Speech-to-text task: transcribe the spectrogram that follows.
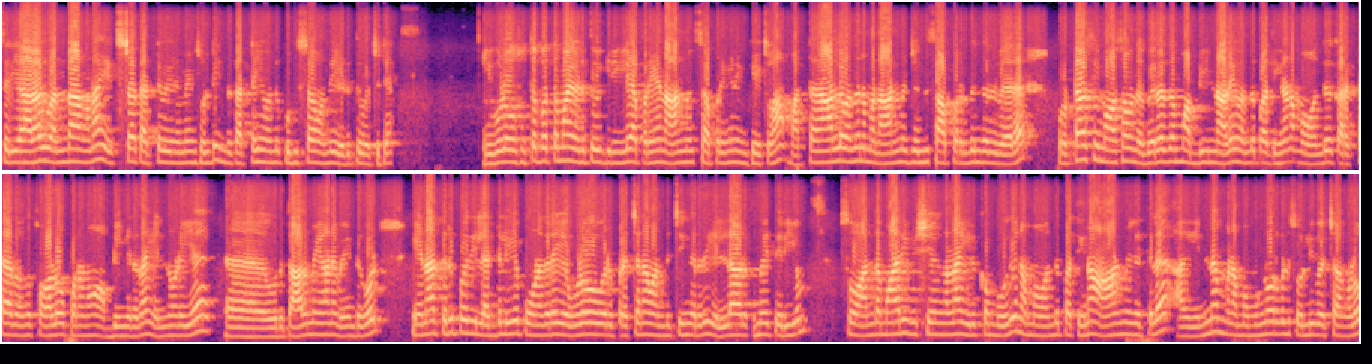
சரி யாராவது வந்தாங்கன்னா எக்ஸ்ட்ரா தட்டு வேணுமே சொல்லிட்டு இந்த தட்டையும் வந்து புதுசா வந்து எடுத்து வச்சுட்டேன். இவ்வளவு சுத்தபத்தமா எடுத்து வைக்கிறீங்களே அப்புறம் ஏன் நான்வெஜ் சாப்பிட்றீங்கன்னு நீங்க கேட்கலாம். மற்ற நாள்ல வந்து நம்ம நான்வெஜ் வந்து சாப்பிட்றதுங்கிறது வேற. புரட்டாசி மாசம் அந்த விரதம் அப்படின்னாலே வந்து பாத்தீங்கன்னா நம்ம வந்து கரெக்டா அதை வந்து ஃபாலோ பண்ணணும் அப்படிங்கறதா என்னுடைய ஒரு தாழ்மையான வேண்டுகோள். ஏன்னா திருப்பதி லட்டுலயே போனதுல எவ்வளவு ஒரு பிரச்சனை வந்துச்சுங்கிறது எல்லாருக்குமே தெரியும். ஸோ அந்த மாதிரி விஷயங்கள்லாம் இருக்கும்போது நம்ம வந்து பார்த்தீங்கன்னா ஆன்மீகத்தில் என்ன நம்ம முன்னோர்கள் சொல்லி வச்சாங்களோ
